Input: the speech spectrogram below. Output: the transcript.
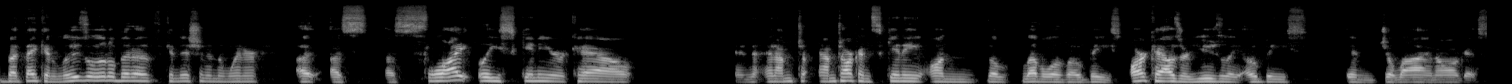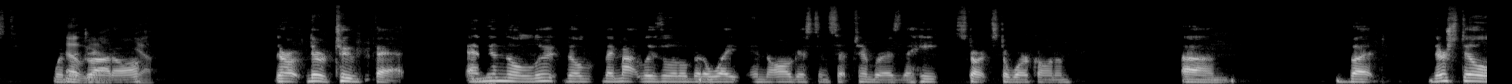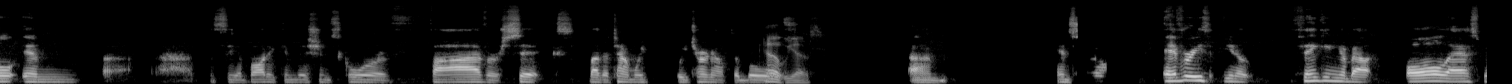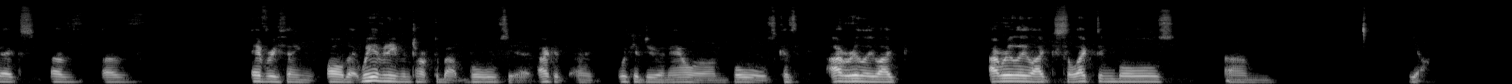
but they can lose a little bit of condition in the winter. A slightly skinnier cow, and and I'm t- I'm talking skinny on the level of obese. Our cows are usually obese in July and August when they're Oh, dried yeah, off. yeah. They're they're too fat, and then they'll lose they'll they might lose a little bit of weight in August and September as the heat starts to work on them. Um, but they're still in uh, uh, let's see a body condition score of five or six by the time we we turn out the bulls. Oh, yes. Um, and so every you know thinking about all aspects of of everything all that we haven't even talked about bulls yet i could I, we could do an hour on bulls because i really like i really like selecting bulls um,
